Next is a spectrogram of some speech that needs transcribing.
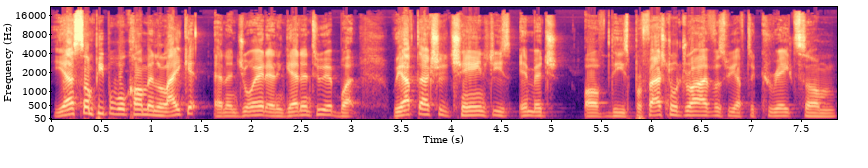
Yes, some people will come and like it and enjoy it and get into it, but we have to actually change these image of these professional drivers. We have to create some.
